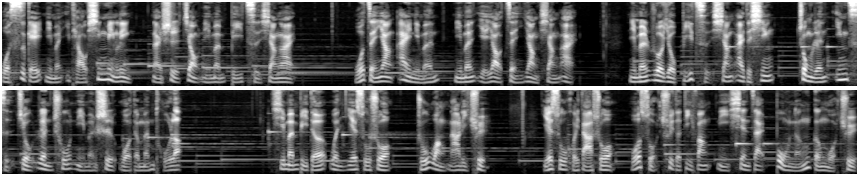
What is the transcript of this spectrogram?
我赐给你们一条新命令，乃是叫你们彼此相爱。我怎样爱你们，你们也要怎样相爱。你们若有彼此相爱的心，众人因此就认出你们是我的门徒了。西门彼得问耶稣说：“主往哪里去？”耶稣回答说：“我所去的地方，你现在不能跟我去，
